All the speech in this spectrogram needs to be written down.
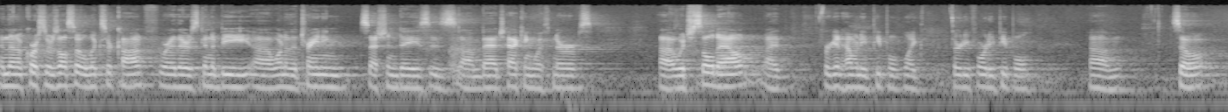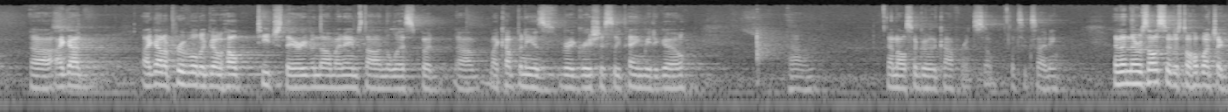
And then, of course, there's also ElixirConf, where there's going to be uh, one of the training session days is um, badge hacking with nerves, uh, which sold out. I forget how many people, like 30, 40 people. Um, so uh, I got I got approval to go help teach there, even though my name's not on the list. But uh, my company is very graciously paying me to go, um, and also go to the conference. So that's exciting. And then there was also just a whole bunch of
